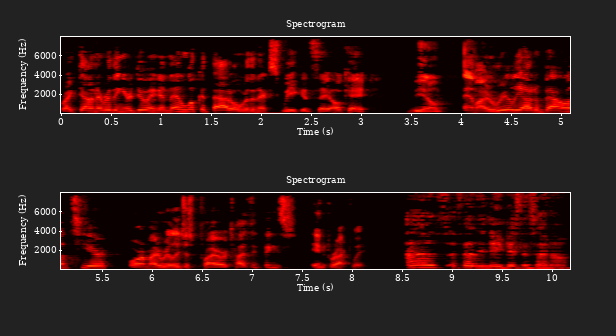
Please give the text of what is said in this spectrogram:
write down everything you're doing and then look at that over the next week and say, okay, you know, am I really out of balance here or am I really just prioritizing things incorrectly? As a fairly new business owner,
